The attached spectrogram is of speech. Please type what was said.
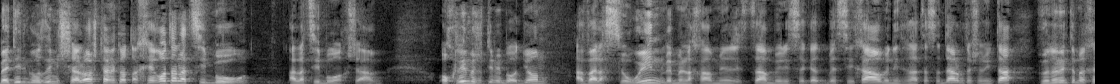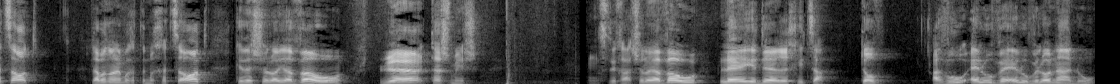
בית דין גוזרים שלוש תענתות אחרות על הציבור, על הציבור עכשיו, אוכלים ושותים מבעוד יום, אבל אסורים במלאכה מריצה בשיחה או בנתינת הסנדל ובתשע המיטה, ונועלים את המרחצאות. למה נועלים את המרחצאות? כדי שלא יבואו לתשמיש. סליחה, שלא יבואו לידי רחיצה. טוב, עברו אלו ואלו ולא נענו,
